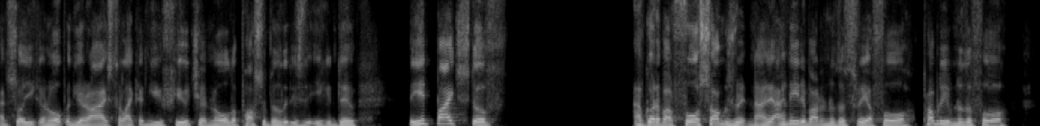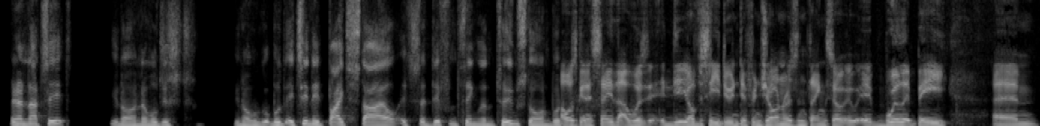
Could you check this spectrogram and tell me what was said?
And so you can open your eyes to like a new future and all the possibilities that you can do. The It Bite stuff, I've got about four songs written. I, I need about another three or four, probably another four. And that's it. You know, and then we'll just you know, it's in it bite style. It's a different thing than Tombstone. But I was going to say that was obviously you're doing different genres and things. So it, it, will it be um,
